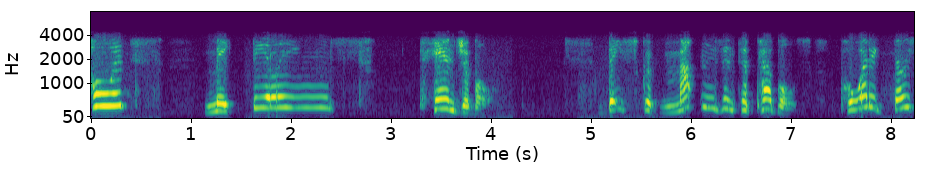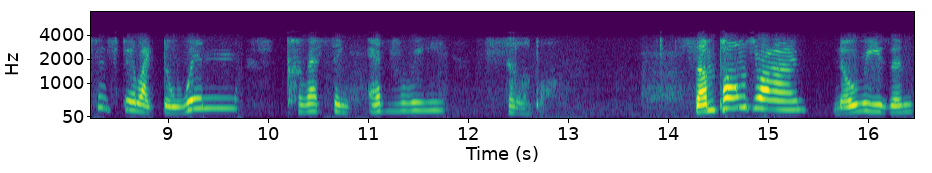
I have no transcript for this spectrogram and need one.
Poets make feelings tangible. They script mountains into pebbles. Poetic verses feel like the wind caressing every syllable. Some poems rhyme, no reason.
